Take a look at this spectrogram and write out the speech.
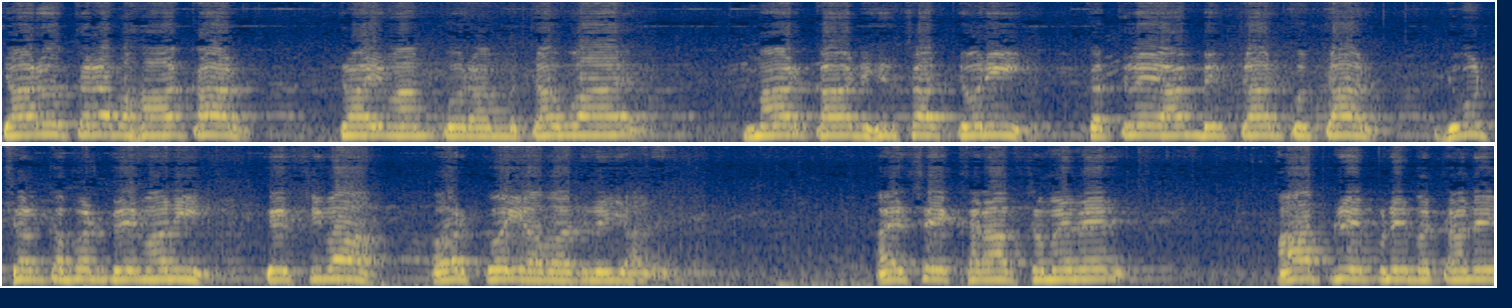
चारों तरफ़ हाहाकार, त्राईमाम को राम मचा हुआ है। मार काट हिंसा, चोरी, कतले, आम बेचार कुचार झूठ, छल, कपट, बेईमानी के सिवा और कोई आवाज़ नहीं आ रही। ऐसे खराब समय में आपने अपने बचाने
